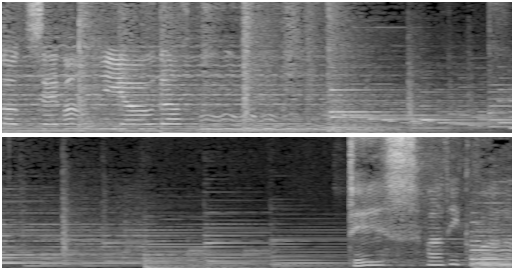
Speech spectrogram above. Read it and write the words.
לצבע יאודך בו Das war die Qual.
